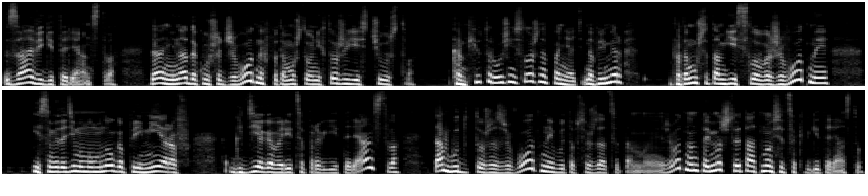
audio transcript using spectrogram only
за вегетарианство. Да, не надо кушать животных, потому что у них тоже есть чувства. Компьютеру очень сложно понять. Например, потому что там есть слово «животные», если мы дадим ему много примеров, где говорится про вегетарианство, там будут тоже животные, будут обсуждаться там э, животные, он поймет, что это относится к вегетарианству.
